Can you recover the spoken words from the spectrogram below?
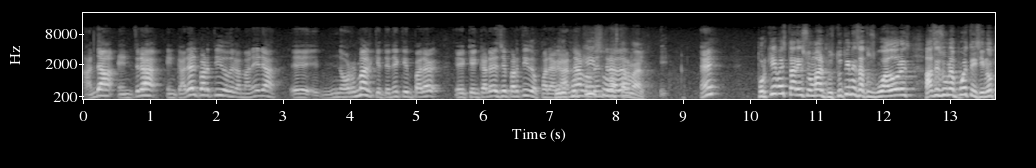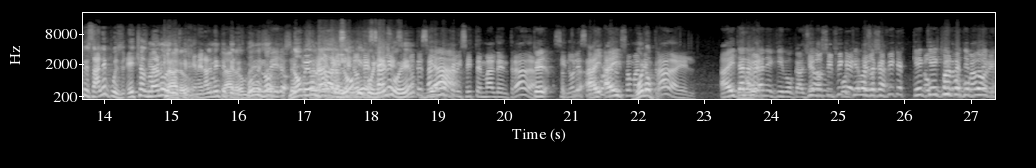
anda, entra, encará el partido de la manera eh, normal que tenés que, parar, eh, que encarar ese partido para ganarlo ¿por qué de eso Va a estar mal? ¿Eh? ¿Por qué va a estar eso mal? Pues tú tienes a tus jugadores, haces una apuesta y si no te sale, pues echas mano de los que generalmente te responden. No, no veo nada de lógico en eso, ¿eh? Si no te sale porque lo hiciste mal de entrada. Pero, si no le sale porque lo hizo mal de entrada él. Ahí está la gran equivocación. ¿Por qué vas a? ¿Qué, qué equipo te puede...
